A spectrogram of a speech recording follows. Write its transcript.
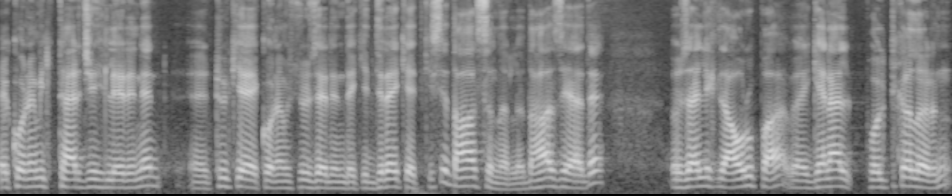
ekonomik tercihlerinin e, Türkiye ekonomisi üzerindeki direkt etkisi daha sınırlı. Daha ziyade özellikle Avrupa ve genel politikaların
